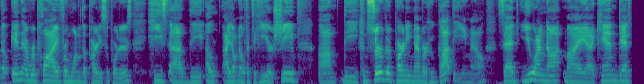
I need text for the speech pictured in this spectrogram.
the in a reply from one of the party supporters, he's uh, the uh, I don't know if it's a he or she. Um, the Conservative Party member who got the email said, "You are not my uh, candidate.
